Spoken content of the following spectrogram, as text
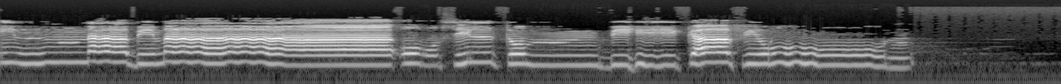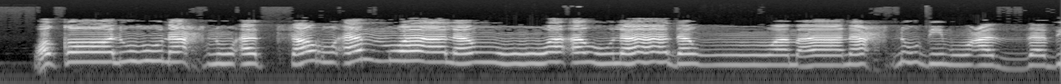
إِنَّا بِمَا أُرْسِلْتُم بِهِ كَافِرُونَ وَقَالُوا نَحْنُ أَكْثَرُ أَمْوَالًا وَأَوْلَادًا وَمَا نَحْنُ بِمُعَذَّبِينَ.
